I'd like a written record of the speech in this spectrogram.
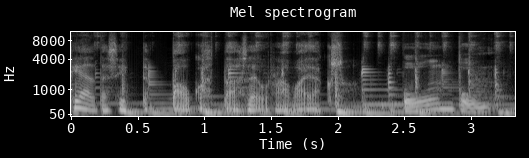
Sieltä sitten paukahtaa seuraava jakso. Pum pum.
